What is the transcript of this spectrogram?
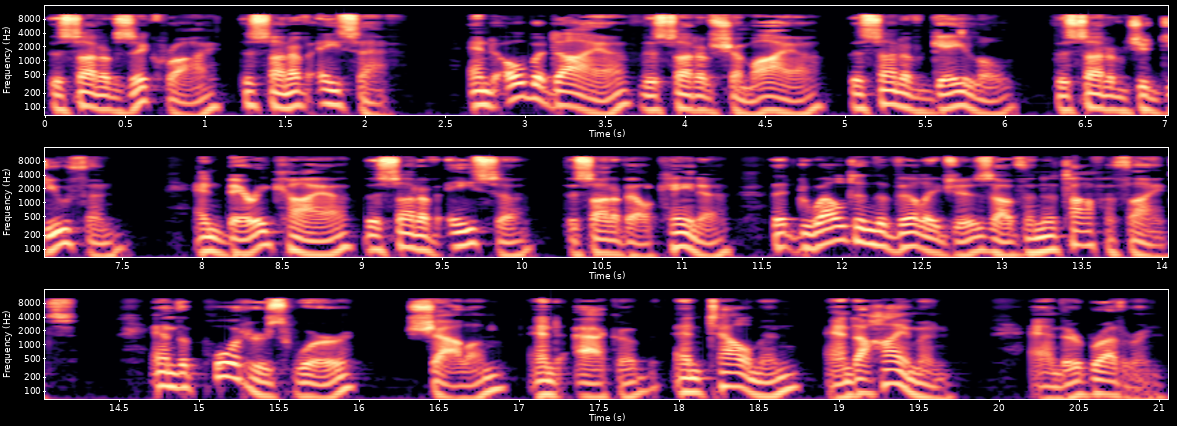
the son of Zichri, the son of Asaph, and Obadiah, the son of Shemaiah, the son of Galal, the son of Jeduthun, and Berechiah, the son of Asa, the son of Elkanah, that dwelt in the villages of the Netophathites. And the porters were Shallum, and Akkub, and Talmon, and Ahiman, and their brethren.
